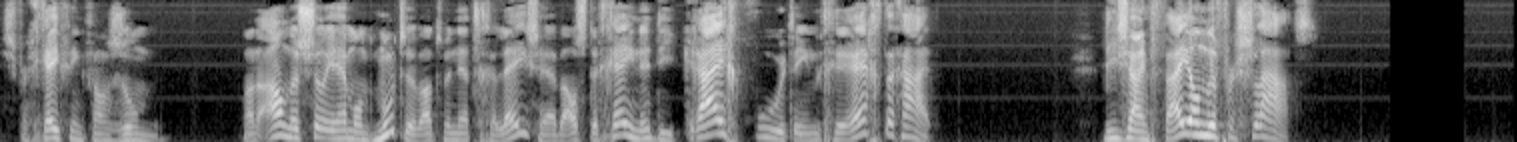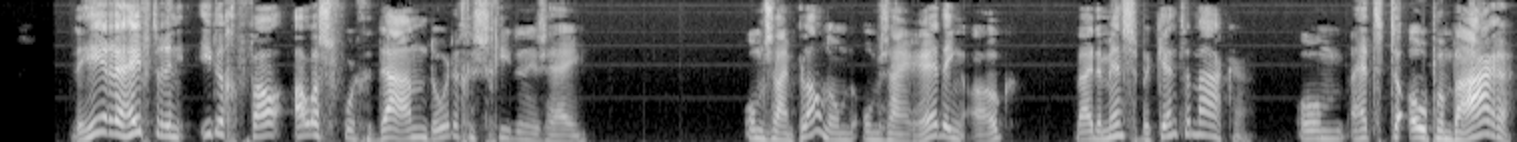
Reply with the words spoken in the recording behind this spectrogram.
is vergeving van zonde. Want anders zul je hem ontmoeten, wat we net gelezen hebben, als degene die krijg voert in gerechtigheid. Die zijn vijanden verslaat. De Heere heeft er in ieder geval alles voor gedaan door de geschiedenis heen. Om zijn plan, om, om zijn redding ook, bij de mensen bekend te maken. Om het te openbaren.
